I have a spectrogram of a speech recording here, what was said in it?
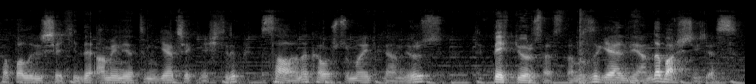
kapalı bir şekilde ameliyatını gerçekleştirip sağlığına kavuşturmayı planlıyoruz. Bekliyoruz hastamızı. Geldiği anda başlayacağız.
